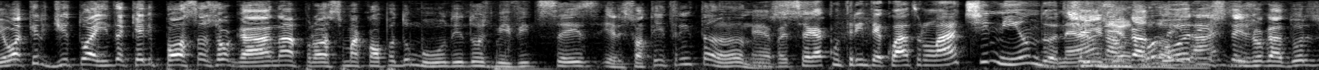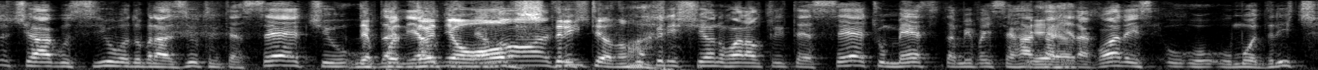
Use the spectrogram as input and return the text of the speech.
eu acredito ainda que ele possa jogar na próxima Copa do Mundo em 2026. Ele só tem 30 anos. É, vai chegar com 34 lá tinindo, né? Tem Na jogadores, tem jogadores, o Thiago Silva do Brasil, 37, o Depois Daniel, Daniel Alves, 39. o Cristiano Ronaldo, 37, o Messi também vai encerrar a É. carreira agora, o, o, o Modric,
